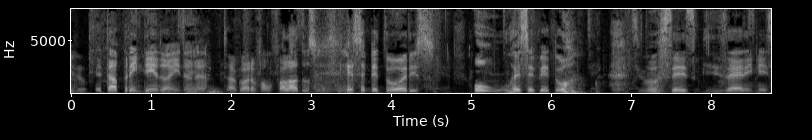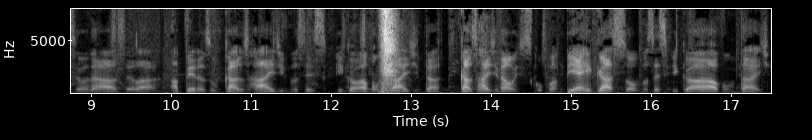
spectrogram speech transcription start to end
nível. Ele tá aprendendo ainda, É. né? Agora vamos falar dos recebedores. Ou um recebedor. Se vocês quiserem mencionar, sei lá, apenas o Carlos Hyde, vocês ficam à vontade, tá? Carlos Hyde não, desculpa. Pierre Gasson, vocês ficam à vontade.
